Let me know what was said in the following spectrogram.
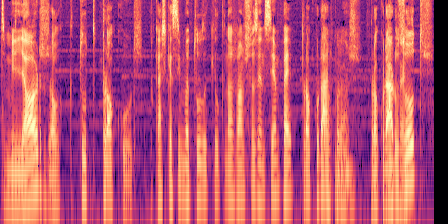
te melhores ou que tu te procures. Porque acho que acima de tudo aquilo que nós vamos fazendo sempre é procurar-nos. Procurar os Ok. outros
